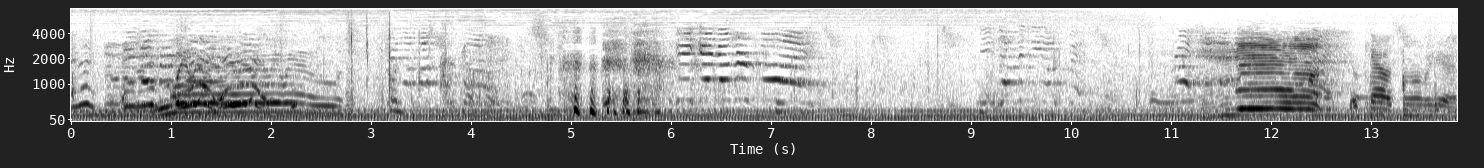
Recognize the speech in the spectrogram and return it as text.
Go cows from over here.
